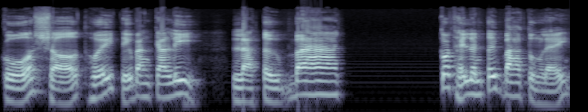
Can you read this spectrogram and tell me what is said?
của Sở thuế tiểu bang Cali là từ 3 có thể lên tới 3 tuần lễ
